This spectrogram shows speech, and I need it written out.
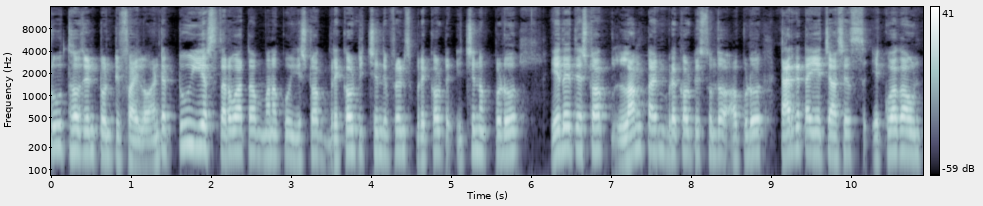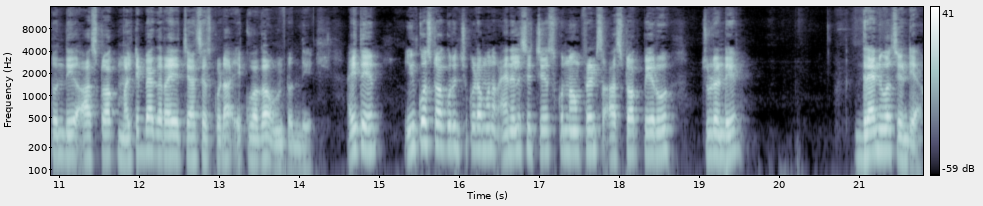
two thousand twenty ఫైవ్లో అంటే టూ ఇయర్స్ తర్వాత మనకు ఈ స్టాక్ బ్రేక్అవుట్ ఇచ్చింది ఫ్రెండ్స్ బ్రేక్అవుట్ ఇచ్చినప్పుడు ఏదైతే స్టాక్ లాంగ్ టైం బ్రేక్అవుట్ ఇస్తుందో అప్పుడు టార్గెట్ అయ్యే ఛాన్సెస్ ఎక్కువగా ఉంటుంది. ఆ స్టాక్ మల్టీబ్యాగర్ అయ్యే ఛాన్సెస్ కూడా ఎక్కువగా ఉంటుంది. అయితే ఇంకో స్టాక్ గురించి కూడా మనం అనాలిసిస్ చేసుకున్నాం ఫ్రెండ్స్ ఆ స్టాక్ పేరు చూడండి. Granules India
